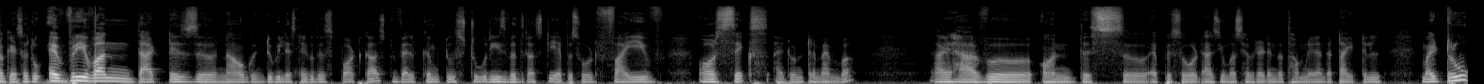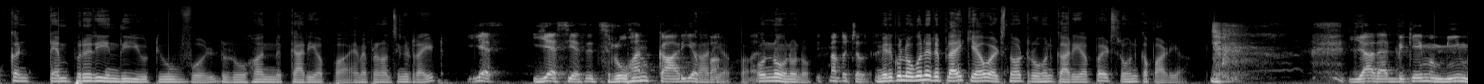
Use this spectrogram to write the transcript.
Okay, so to everyone that is uh, now going to be listening to this podcast, welcome to Stories with Rusty, episode 5 or 6, I don't remember. I have uh, on this uh, episode, as you must have read in the thumbnail and the title, my true contemporary in the YouTube world, Rohan Cariappa. Am I pronouncing it right? Yes. yes yes it's rohan karyappa कारियप्पा oh no no no इतना तो चलता है मेरे को लोगों ने रिप्लाई किया हुआ it's not Rohan Cariappa it's Rohan Kapadia yeah that became a meme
